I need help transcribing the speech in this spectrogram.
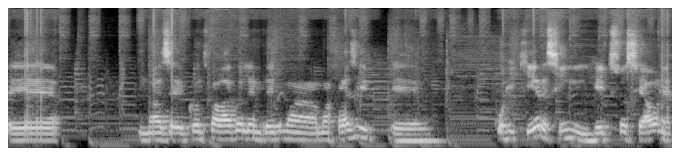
É, mas é, quando falava, eu lembrei de uma, uma frase é, corriqueira, assim, em rede social, né?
